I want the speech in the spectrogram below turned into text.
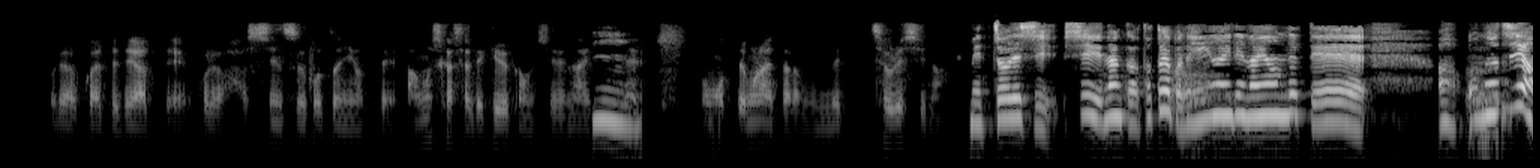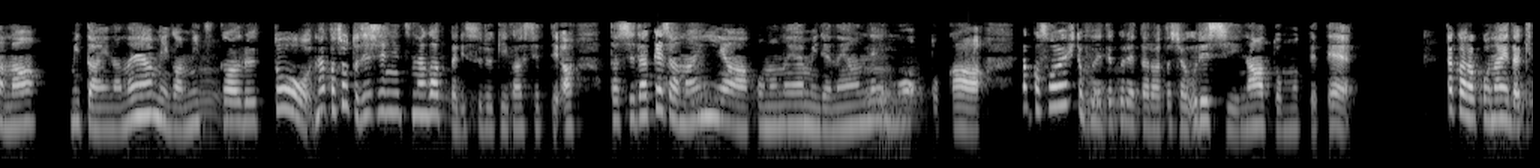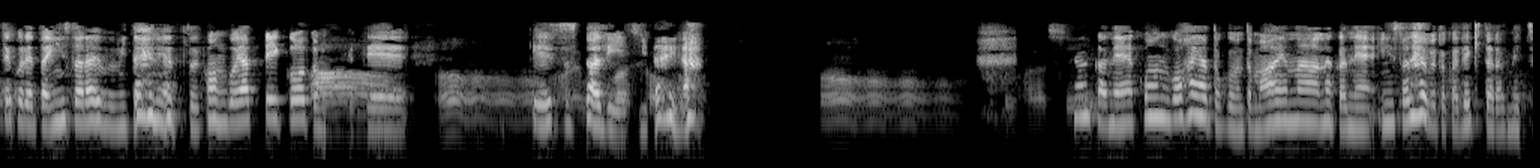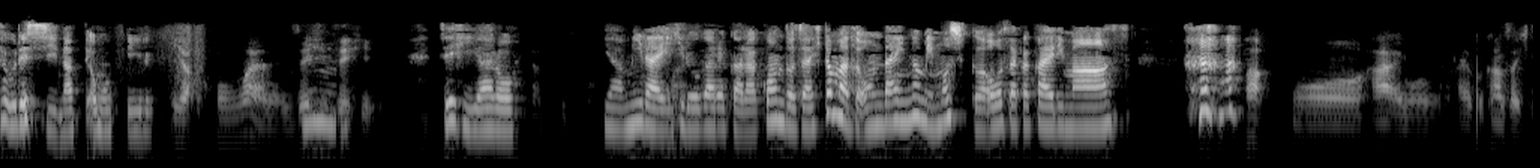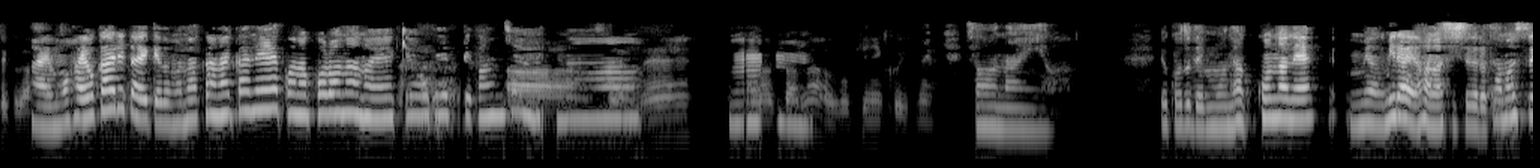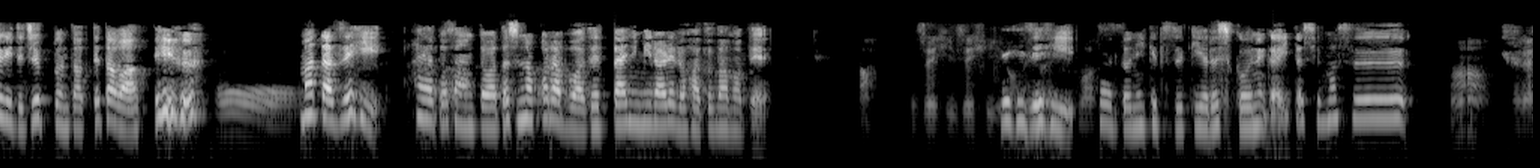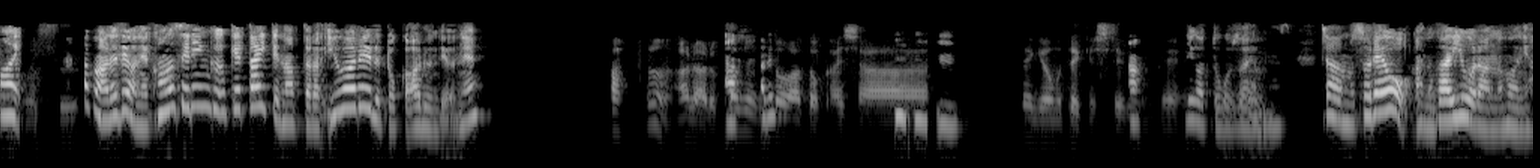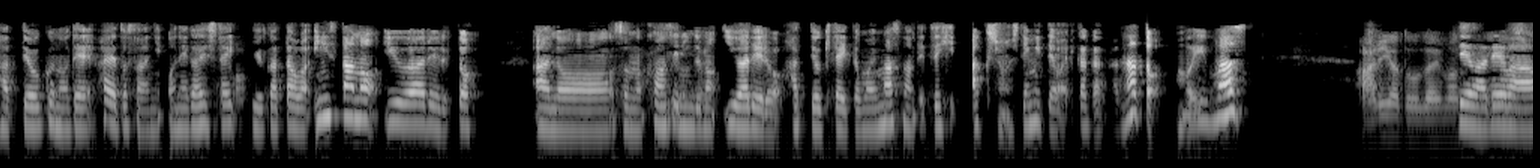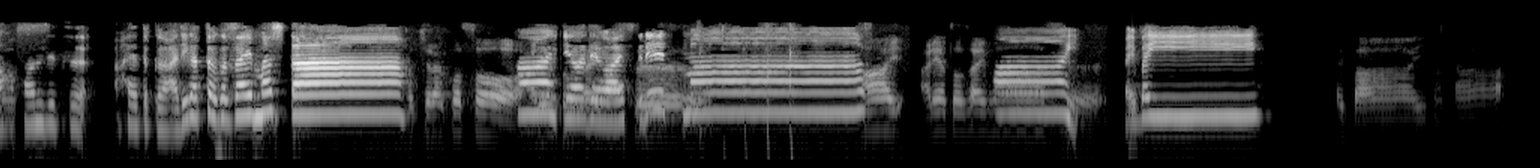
俺はこうやって出会って、これを発信することによって、あ、もしかしたらできるかもしれないってね、うん。思ってもらえたらもうめっちゃ嬉しいな。めっちゃ嬉しい。し、なんか、例えば恋愛で悩んでて、あ、同じやなみたいな悩みが見つかると、なんかちょっと自信につながったりする気がしてて、あ、私だけじゃないんや、この悩みで悩んでんの、とか、なんかそういう人増えてくれたら私は嬉しいなと思ってて、だからこの間来てくれたインスタライブみたいなやつ、今後やっていこうと思ってて、うんうんケーススタディみたいな。うんうんうんうん。素晴らしい。なんか。ね、今後、はやとくんともあんな、なんかね、インスタライブとかできたらめっちゃ嬉しいなって思っている。いや、ほんまやね。ぜうんひぜひぜひやろう。いや、未来広がるから、今度じゃあひとまずオンラインのみ、もしくは大阪帰ります。あ、もう、はい、もう、早く関西来てくださ。はいい、もう早く帰りたいけども、なかなかね、このコロナの影響でって感じやねんなそうやね。うなかなかん。な、動きにくいね。そうなんよ。ということで、もうな、こんなね、み未来の話してたら楽しすぎて10分経ってたわっていう。またぜひ、はやとさんと私のコラボは絶対に見られるはずなので、あ、ぜひぜひ。ぜひぜひ本当に引き続きよろしくお願いいたします。うん、お願いします。多分あれだよね、カウンセリング受けたいってなったら URL とかあるんだよね。あ、うん、あるある。あ個人と、あと会社うん。で業務提携してるんで。ありがとうございます。じゃあ、あの、それを、あの、概要欄の方に貼っておくので、はやとさんにお願いしたいっていう方は、インスタの URL と、あのーそのカウンセリングの URL を貼っておきたいと思いますので、ぜひアクションしてみてはいかがかなと思います。ありがとうございます。ではでは、本日、はやとくんありがとうございました。こ。ちらこそ。はい。ではでは、失礼しうございす。ます。はい。ありがとうございます。はーいバイバイ。バイバイ。また。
